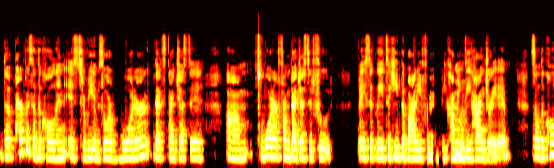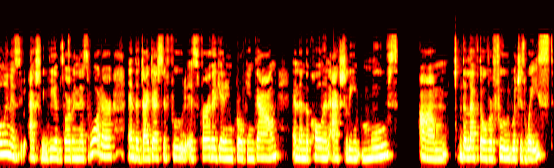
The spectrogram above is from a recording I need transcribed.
the purpose of the colon is to reabsorb water that's digested, um, water from digested food, basically to keep the body from becoming mm. dehydrated. So the colon is actually reabsorbing this water and the digestive food is further getting broken down. And then the colon actually moves, um, the leftover food, which is waste,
